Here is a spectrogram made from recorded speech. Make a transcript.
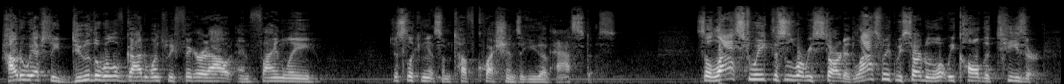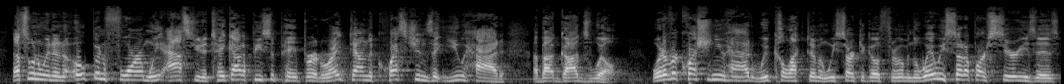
How do we actually do the will of God once we figure it out? And finally, just looking at some tough questions that you have asked us. So last week, this is where we started. Last week, we started with what we call the teaser. That's when, in an open forum, we asked you to take out a piece of paper and write down the questions that you had about God's will. Whatever question you had, we collect them and we start to go through them. And the way we set up our series is,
